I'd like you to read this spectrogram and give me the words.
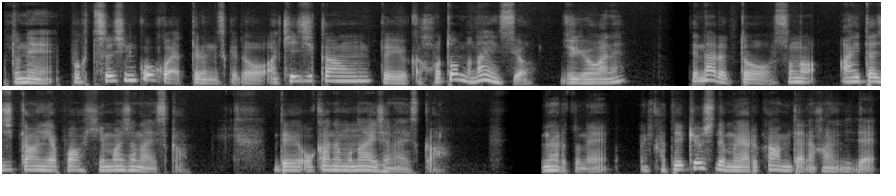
あとね、僕通信高校やってるんですけど、空き時間というかほとんどないんですよ。授業がね。ってなると、その空いた時間やっぱ暇じゃないですか。で、お金もないじゃないですか。なるとね、家庭教師でもやるかみたいな感じで、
